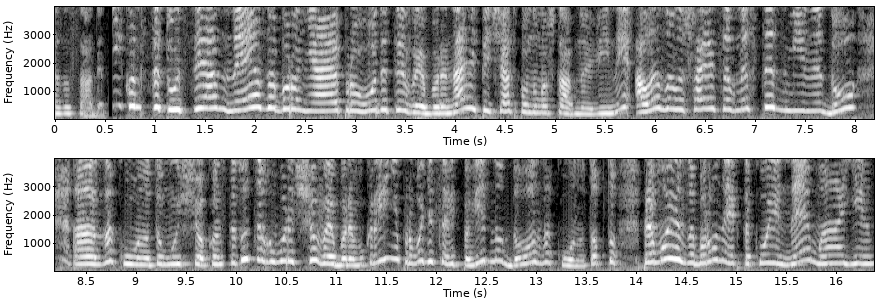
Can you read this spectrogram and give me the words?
засади. І конституція не забороняє проводити вибори навіть під час повномасштабної війни, але залишається внести зміни до е, закону, тому що конституція говорить, що вибори в Україні проводяться відповідно до закону, тобто прямої заборони як такої не немає.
